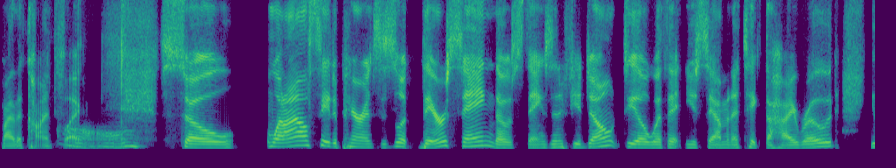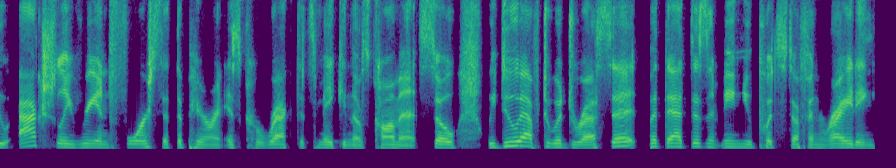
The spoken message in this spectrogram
by the conflict. Aww. So what I'll say to parents is look, they're saying those things. And if you don't deal with it, you say, I'm going to take the high road, you actually reinforce that the parent is correct that's making those comments. So we do have to address it, but that doesn't mean you put stuff in writing.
